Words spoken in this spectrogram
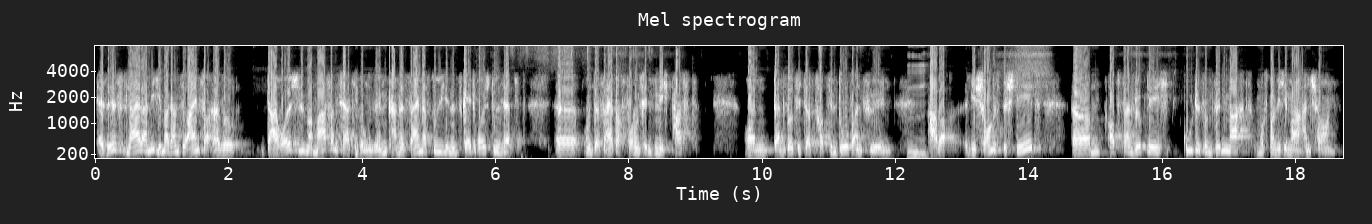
es ist leider nicht immer ganz so einfach. Also da Rollstühle immer Maßanfertigungen sind, kann es sein, dass du dich in den Skate-Rollstuhl setzt äh, und das einfach vorne und hinten nicht passt. Und dann wird sich das trotzdem doof anfühlen. Mhm. Aber die Chance besteht, ähm, ob es dann wirklich gut ist und Sinn macht, muss man sich immer anschauen.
